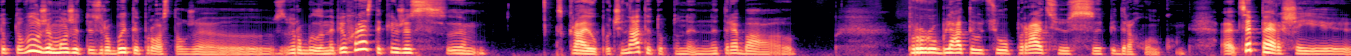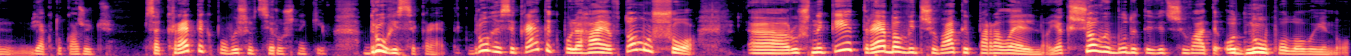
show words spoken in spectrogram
Тобто ви вже можете зробити просто вже зробили напівхрестик і вже з, з краю починати, тобто не, не треба проробляти цю операцію з підрахунком. Це перший, як то кажуть, секретик по вишивці рушників. Другий секретик. Другий секретик полягає в тому, що е, рушники треба відшивати паралельно. Якщо ви будете відшивати одну половину,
